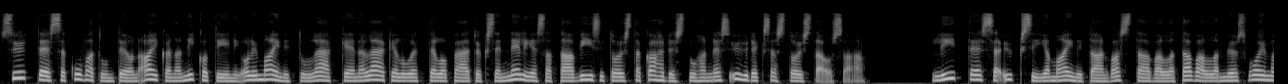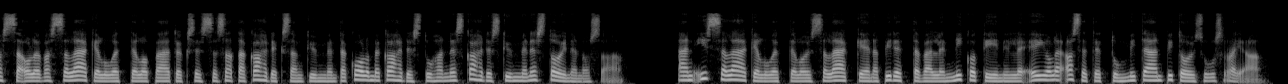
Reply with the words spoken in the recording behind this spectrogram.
Syytteessä kuvatun teon aikana nikotiini oli mainittu lääkkeenä lääkeluettelopäätöksen 415 2019 osaa. Liitteessä yksi ja mainitaan vastaavalla tavalla myös voimassa olevassa lääkeluettelopäätöksessä 183 2022 osaa. NIssä lääkeluetteloissa lääkkeenä pidettävälle nikotiinille ei ole asetettu mitään pitoisuusrajaa.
